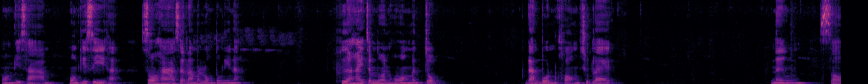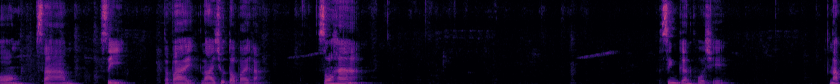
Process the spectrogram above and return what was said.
ห่วงที่สามห่วงที่สี่ค่ะ โซ่ห้าเสร็จแล้วมันลงตรงนี้นะ เพื่อให้จำนวนห่วงมันจบ ด้านบนของชุดแรกหนึ่งสองสามสี่ ต่อไปลายชุดต่อไปค่ะ โซ่ห้าซิงเกิลโคเชต์นับ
